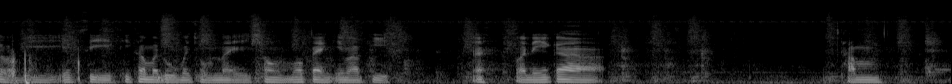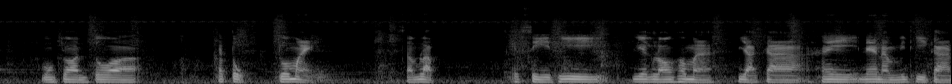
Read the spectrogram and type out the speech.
สวัสดี FC ที่เข้ามาดูมาชมในช่องหม้อแปลง MRP อะวันนี้ก็ทำวงจรตัวกระตุกตัวใหม่สำหรับ FC ที่เรียกร้องเข้ามา อยากจะให้แนะนำวิธีการ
